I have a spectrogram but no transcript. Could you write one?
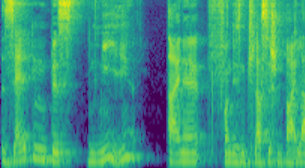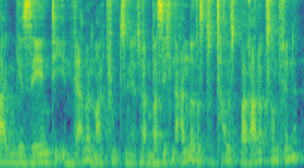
selten bis nie eine von diesen klassischen Beilagen gesehen, die im Werbemarkt funktioniert haben, was ich ein anderes totales Paradoxon finde.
